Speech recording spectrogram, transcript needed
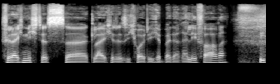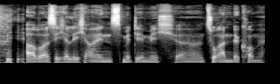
Vielleicht nicht das äh, gleiche, das ich heute hier bei der Rallye fahre, aber sicherlich eins, mit dem ich äh, zu Rande komme.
